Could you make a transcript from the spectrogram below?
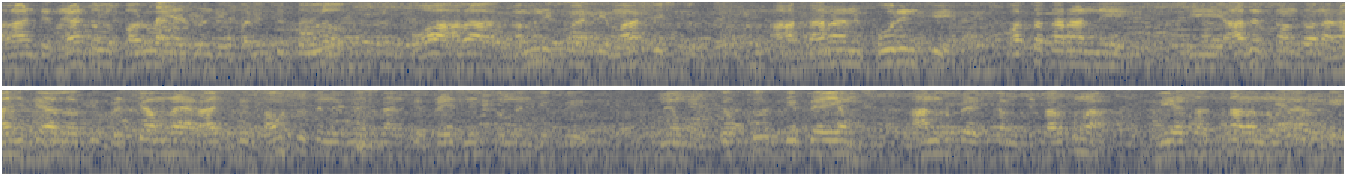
అలాంటి నేతలు కరువైనటువంటి పరిస్థితుల్లో వా- అలా కమ్యూనిస్ట్ పార్టీ మార్క్సిస్టు ఆ స్థానాన్ని పూరించి కొత్త తరాన్ని ఈ ఆదర్శవంతమైన రాజకీయాల్లోకి ప్రత్యామ్నాయ రాజకీయ సంస్కృతి నిర్మించడానికి ప్రయత్నిస్తుందని చెప్పి మేము చెప్తూ సిపిఐఎం ఆంధ్రప్రదేశ్ కమిటీ తరఫున విఎస్ అచ్యుతానందం గారికి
